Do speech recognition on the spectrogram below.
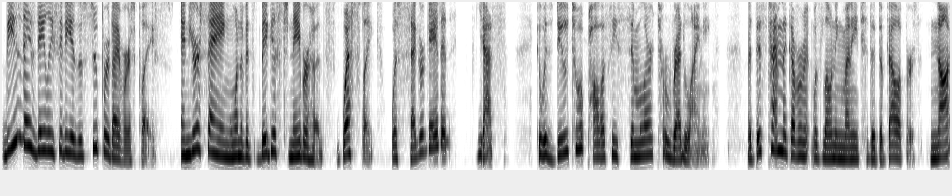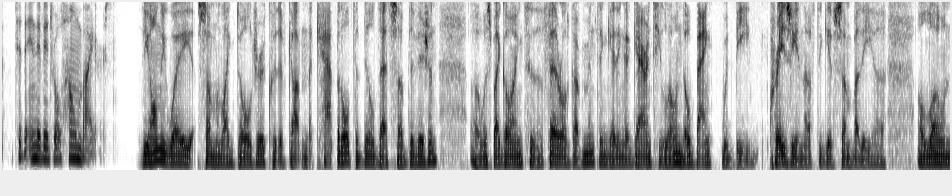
these days Daly City is a super diverse place, and you're saying one of its biggest neighborhoods, Westlake, was segregated? Yes. It was due to a policy similar to redlining. But this time the government was loaning money to the developers, not to the individual home buyers. The only way someone like Dolger could have gotten the capital to build that subdivision uh, was by going to the federal government and getting a guarantee loan. No bank would be crazy enough to give somebody a, a loan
